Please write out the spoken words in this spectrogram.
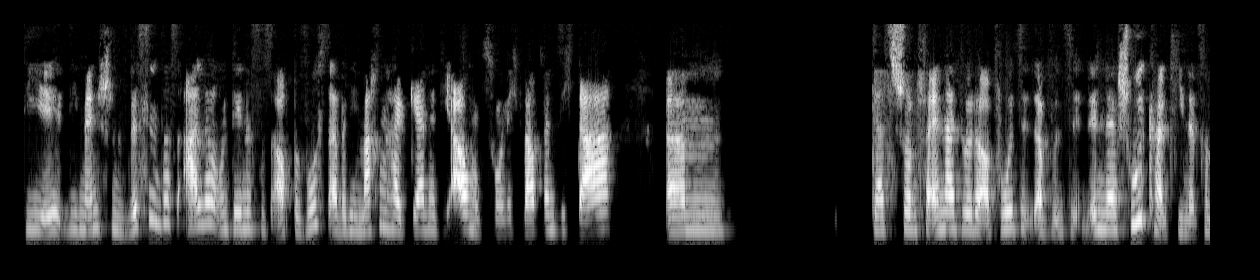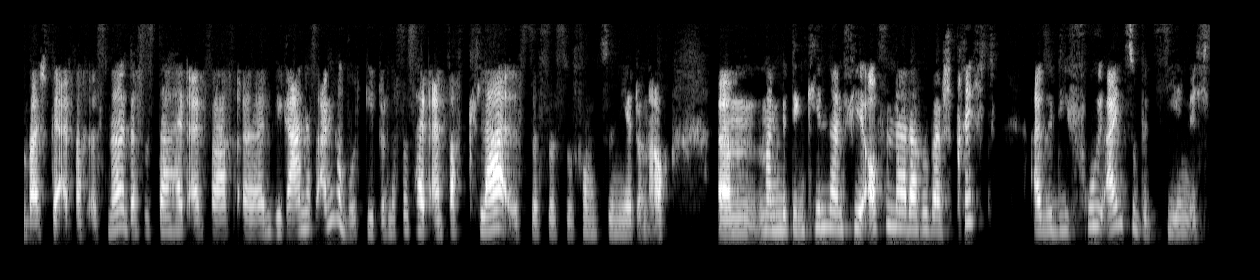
Die, die Menschen wissen das alle und denen ist es auch bewusst, aber die machen halt gerne die Augen zu. Und ich glaube, wenn sich da ähm, das schon verändert würde, obwohl es in der Schulkantine zum Beispiel einfach ist, ne? dass es da halt einfach äh, ein veganes Angebot gibt und dass es halt einfach klar ist, dass das so funktioniert und auch ähm, man mit den Kindern viel offener darüber spricht, also die früh einzubeziehen. Ich,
